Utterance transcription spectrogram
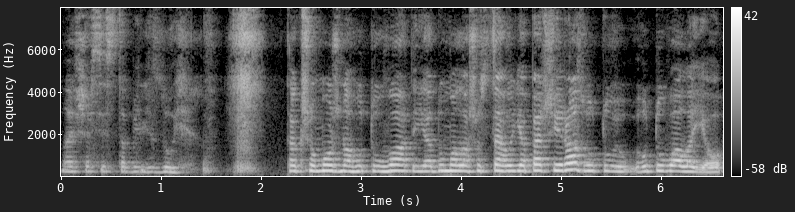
Найше сі стабілізує. Так що можна готувати. Я думала, що з цього я перший раз готую, готувала його.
